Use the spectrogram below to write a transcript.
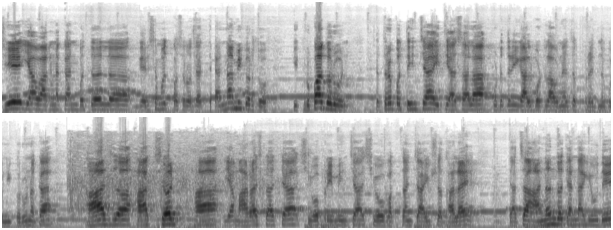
जे या वागणकांबद्दल गैरसमज पसरवतात त्यांना मी करतो की कृपा करून छत्रपतींच्या इतिहासाला कुठंतरी गालबोट लावण्याचा प्रयत्न कोणी करू नका. आज हा क्षण हा या महाराष्ट्राच्या शिवप्रेमींच्या शिवभक्तांच्या आयुष्यात आलाय. त्याचा आनंद त्यांना घेऊ दे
